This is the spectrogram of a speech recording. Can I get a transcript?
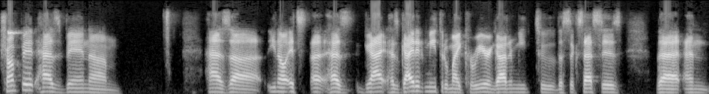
trumpet has been um, has uh, you know it's uh, has gui- has guided me through my career and guided me to the successes that and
